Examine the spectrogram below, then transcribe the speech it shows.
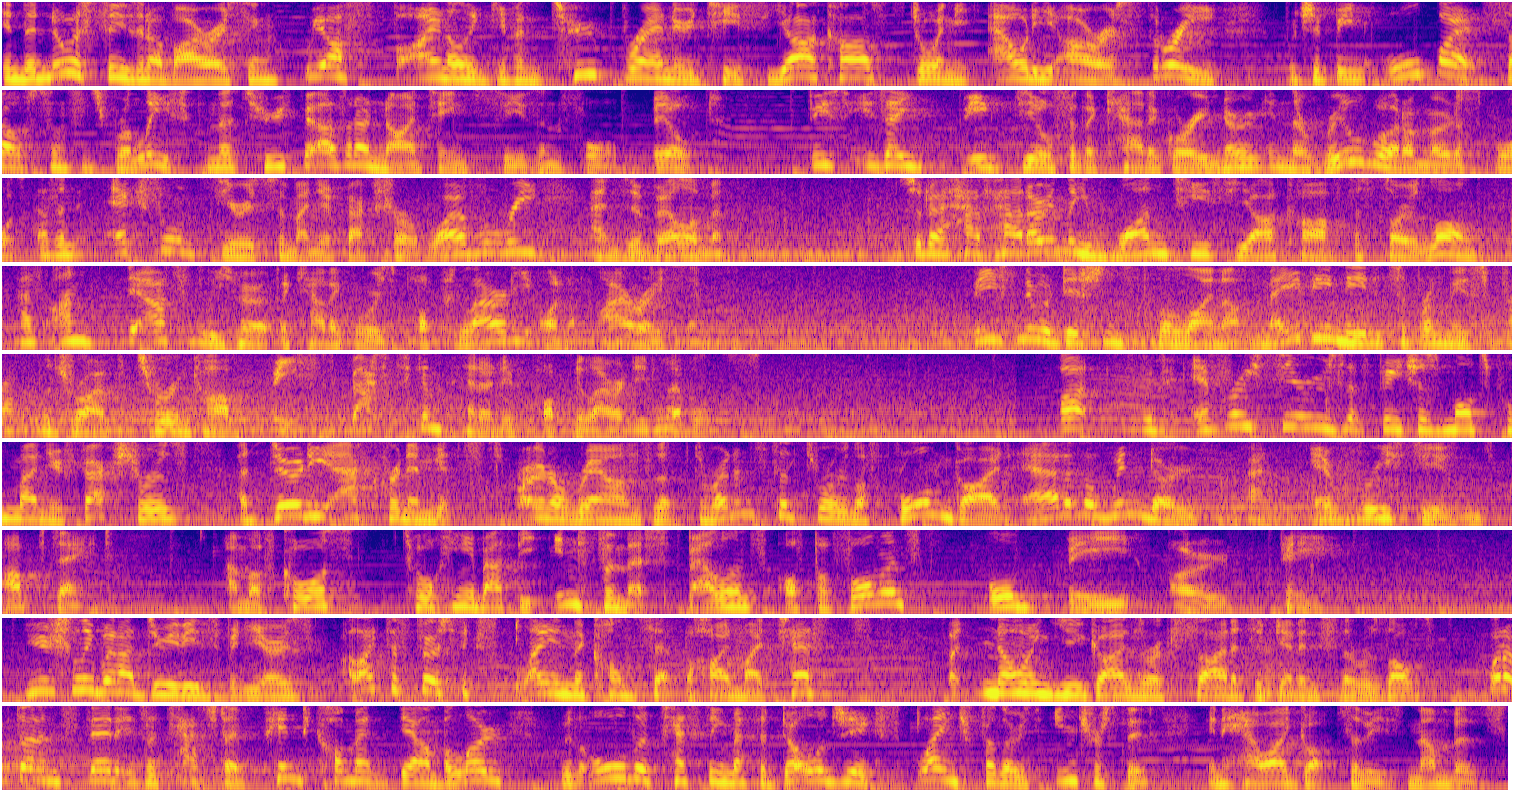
In the newest season of iRacing, we are finally given two brand new TCR cars to join the Audi RS3, which had been all by itself since its release in the 2019 Season 4 build. This is a big deal for the category known in the real world of motorsports as an excellent series for manufacturer rivalry and development. So to have had only one TCR car for so long has undoubtedly hurt the category's popularity on iRacing. These new additions to the lineup may be needed to bring these front-wheel drive touring car beasts back to competitive popularity levels. But with every series that features multiple manufacturers, a dirty acronym gets thrown around that threatens to throw the form guide out of the window at every season's update. I'm of course talking about the infamous Balance of Performance or BOP. Usually when I do these videos, I like to first explain the concept behind my tests but knowing you guys are excited to get into the results, what I've done instead is attached a pinned comment down below with all the testing methodology explained for those interested in how I got to these numbers.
